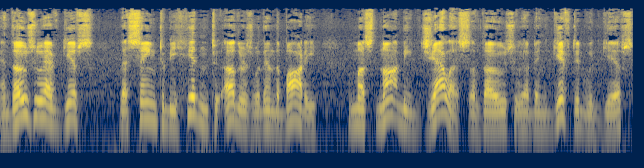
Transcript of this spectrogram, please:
And those who have gifts that seem to be hidden to others within the body must not be jealous of those who have been gifted with gifts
